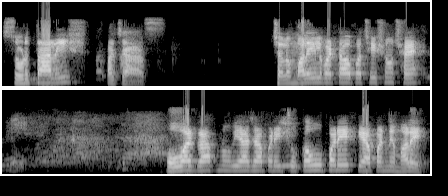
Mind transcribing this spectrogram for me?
સુડતાલીસ પચાસ. ચલો મળેલ વટાવ પછી શું છે? ઓવરડ્રાફ્ટનું વ્યાજ આપણે ચૂકવવું પડે કે આપણને મળે?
